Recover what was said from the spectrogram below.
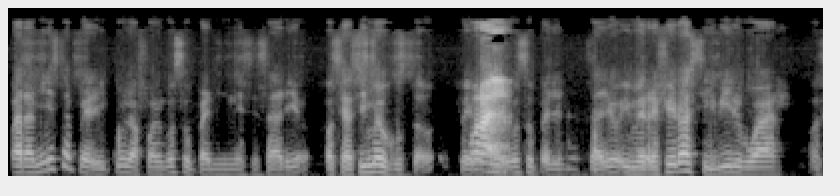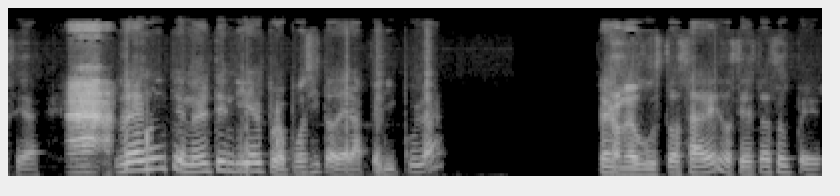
para mí esta película fue algo súper innecesario, o sea, sí me gustó, pero fue algo súper innecesario, y me refiero a Civil War, o sea, ah. realmente no entendí el propósito de la película, pero me gustó, ¿sabes? O sea, está súper,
